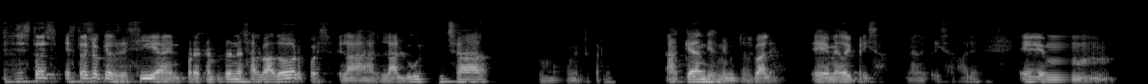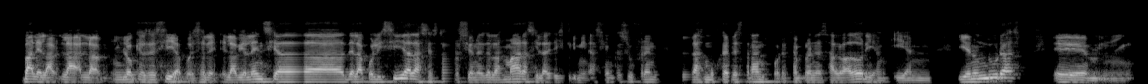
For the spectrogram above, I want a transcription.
esto, es, esto es lo que os decía, por ejemplo, en El Salvador, pues la, lucha... Un momento, perdón. Ah, quedan 10 minutos, vale. Eh, me doy prisa, me doy prisa, ¿vale? Em, Vale, lo que os decía, pues la violencia de la policía, las extorsiones de las maras y la discriminación que sufren las mujeres trans, por ejemplo, en El Salvador y en, y en, Honduras, em,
